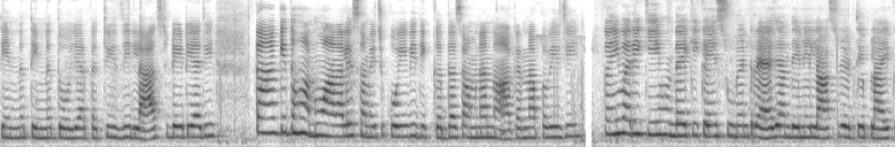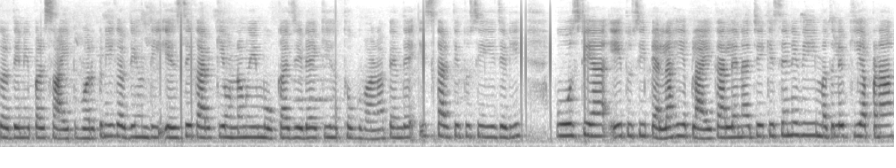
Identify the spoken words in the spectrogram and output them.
3 3 2025 ਦੀ ਲਾਸਟ ਡੇਟ ਹੈ ਜੀ। ਤਾਂ ਕਿ ਤੁਹਾਨੂੰ ਆਉਣ ਵਾਲੇ ਸਮੇਂ 'ਚ ਕੋਈ ਵੀ ਦਿੱਕਤ ਦਾ ਸਾਹਮਣਾ ਨਾ ਕਰਨਾ ਪਵੇ ਜੀ। ਕਈ ਵਾਰੀ ਕੀ ਹੁੰਦਾ ਹੈ ਕਿ ਕਈ ਸਟੂਡੈਂਟ ਰਹਿ ਜਾਂਦੇ ਨੇ ਲਾਸਟ ਡੇਟ ਤੇ ਅਪਲਾਈ ਕਰਦੇ ਨੇ, ਪਰ ਸਾਈਟ ਵਰਕ ਨਹੀਂ ਕਰਦੀ ਹੁੰਦੀ। ਇਸ ਦੇ ਕਰਕੇ ਉਹਨਾਂ ਨੂੰ ਇਹ ਮੌਕਾ ਜਿਹੜਾ ਹੈ ਕਿ ਹੱਥੋਂ ਗਵਾਉਣਾ ਪੈਂਦਾ ਇਸ ਕਰਕੇ ਤੁਸੀਂ ਇਹ ਜਿਹੜੀ ਪੋਸਟ ਆ, ਇਹ ਤੁਸੀਂ ਪਹਿਲਾਂ ਹੀ ਅਪਲਾਈ ਕਰ ਲੈਣਾ। ਜੇ ਕਿਸੇ ਨੇ ਵੀ ਮਤਲਬ ਕਿ ਆਪਣਾ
